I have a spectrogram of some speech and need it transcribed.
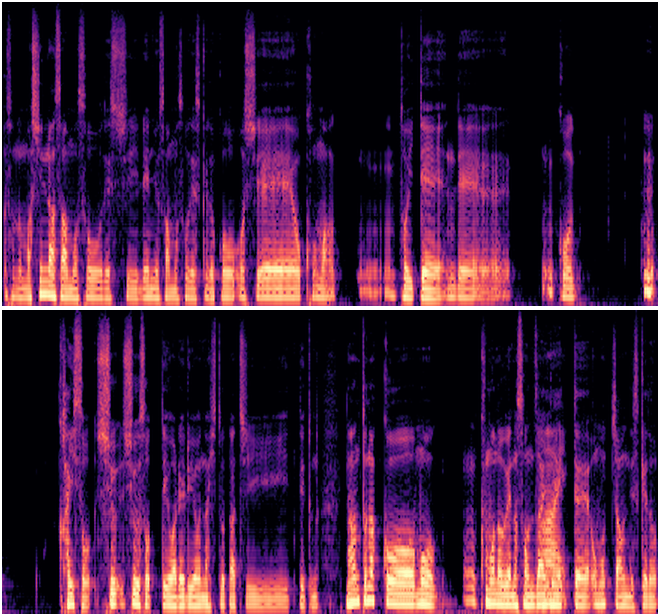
う、その、まあ、親鸞さんもそうですし、蓮如さんもそうですけど、こう、教えをこう、ま解いて、で、こう、うん開祖、宗宗祖って言われるような人たちっていうと、ななんとなくこう、もう、うん雲の上の存在はいでって思っちゃうんですけど、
